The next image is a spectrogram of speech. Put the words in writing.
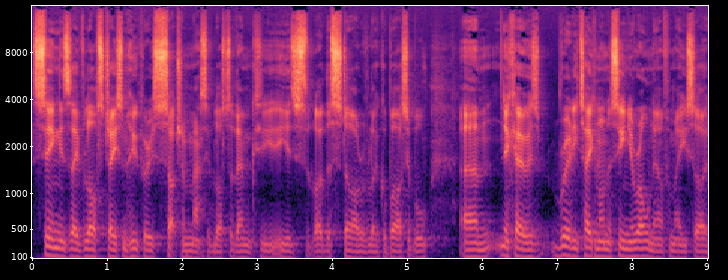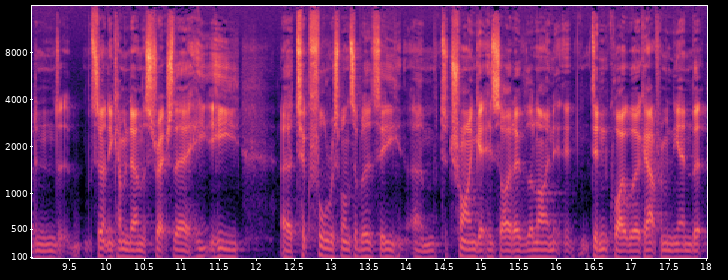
seeing as they've lost Jason Hooper, is such a massive loss to them because he, is like the star of local basketball. Um, Nico has really taken on a senior role now for Mayside, and certainly coming down the stretch there, he he uh, took full responsibility um, to try and get his side over the line. It, it didn't quite work out for him in the end, but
